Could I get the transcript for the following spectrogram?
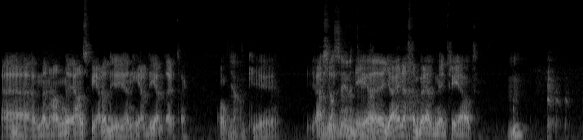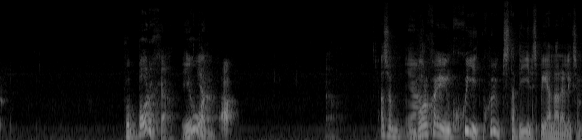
Eh, Mm. Men han, han spelade ju en hel del där ett tag. Och Ja. eh, alltså, jag säger en trea. jag är nästan beredd med en trea också. Mm. På Borja? I år? Ja. Ja, Alltså, Ja. Borja är ju en skit, sjukt stabil spelare liksom.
